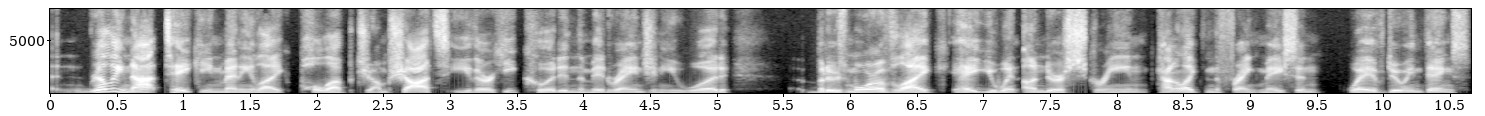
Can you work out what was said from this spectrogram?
uh, really not taking many like pull up jump shots either. He could in the mid range and he would, but it was more of like, hey, you went under a screen, kind of like in the Frank Mason way of doing things.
